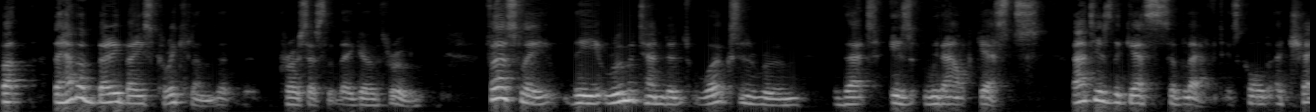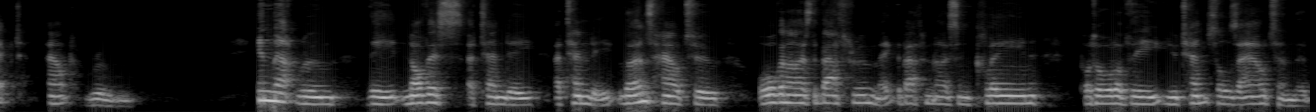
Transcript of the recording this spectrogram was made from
but they have a very base curriculum that process that they go through. Firstly, the room attendant works in a room that is without guests. That is, the guests have left. It's called a checked out room. In that room, the novice attendee, attendee learns how to organize the bathroom, make the bathroom nice and clean, put all of the utensils out and the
